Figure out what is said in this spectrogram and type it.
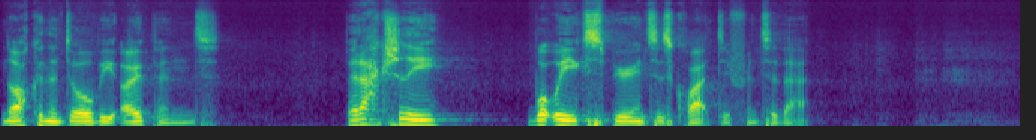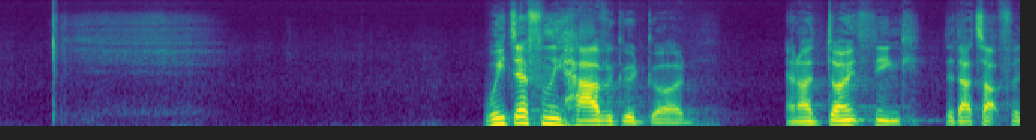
knock and the door will be opened. But actually, what we experience is quite different to that. We definitely have a good God, and I don't think that that's up for,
